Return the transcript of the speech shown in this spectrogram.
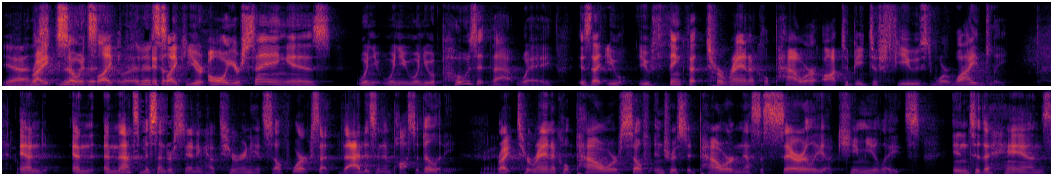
yeah right? this- so this- it's like and it's, like you're all you're saying is when you when you when you oppose it that way is that you you think that tyrannical power ought to be diffused more widely, and and and that's misunderstanding how tyranny itself works. That that is an impossibility, Right. right? Tyrannical power, self-interested power, necessarily accumulates into the hands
